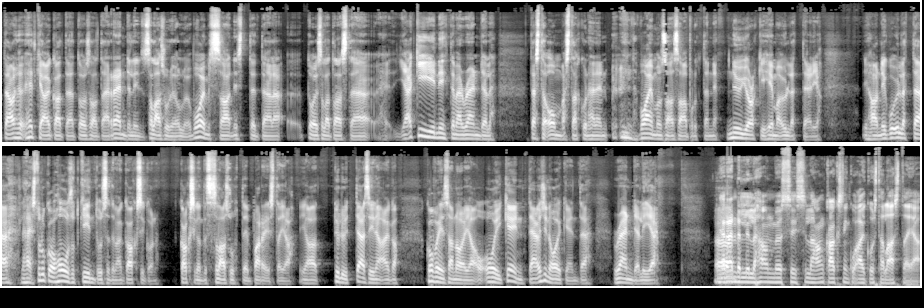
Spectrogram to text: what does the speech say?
tämä on hetken aikaa tämä toisaalta tämä Randallin salaisuuden ollut jo voimissaan, niin sitten täällä toisella taas tämä jää kiinni, tämä Randall, tästä ommasta, kun hänen vaimonsa on saapunut tänne New Yorkiin hieman yllättäen ja ihan niin kuin yllättää lähes tulkoon housut kintuissa tämän kaksikon, kaksikon tässä salasuhteen parista ja, ja tylyttää siinä aika kovin sanoja ja oikein, täysin oikein tämä Randallia. Ja Randallillähän on myös siis, sillä on kaksi niin kuin aikuista lasta ja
